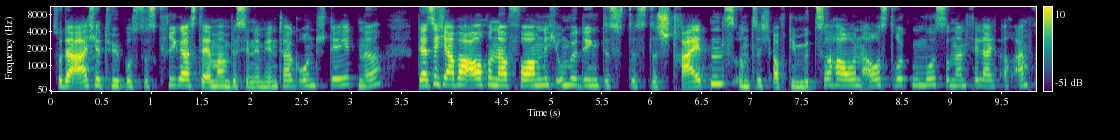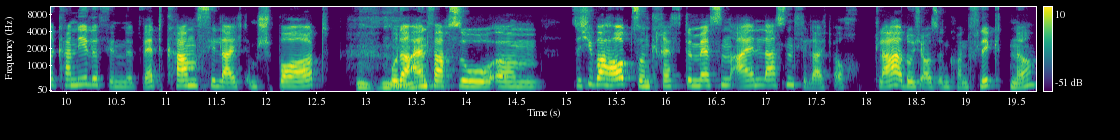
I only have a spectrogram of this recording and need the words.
So der Archetypus des Kriegers, der immer ein bisschen im Hintergrund steht, ne? Der sich aber auch in der Form nicht unbedingt des, des, des Streitens und sich auf die Mütze hauen ausdrücken muss, sondern vielleicht auch andere Kanäle findet. Wettkampf, vielleicht im Sport mhm. oder einfach so ähm, sich überhaupt so ein Kräftemessen einlassen, vielleicht auch klar, durchaus in Konflikt, ne?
